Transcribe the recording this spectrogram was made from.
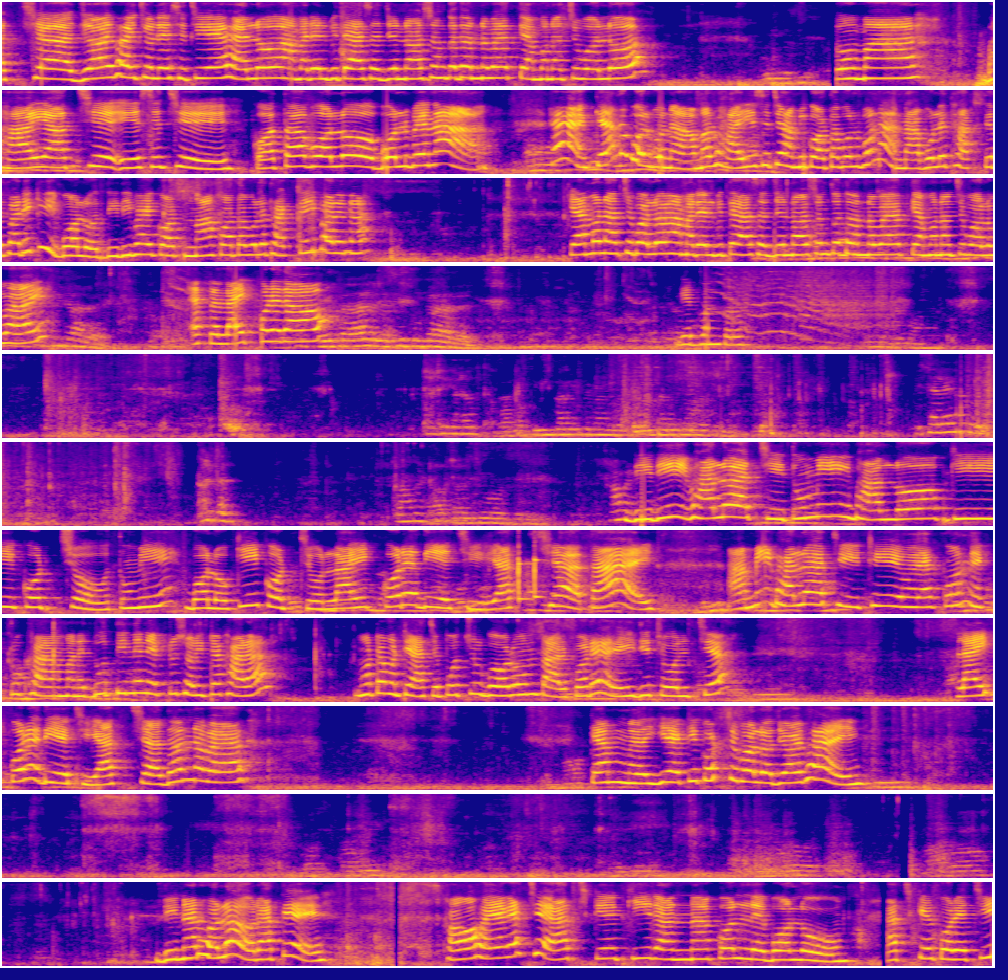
আচ্ছা জয় ভাই চলে এসেছি। হ্যালো আমার এলবিতে আসার জন্য অসংখ্য ধন্যবাদ। কেমন আছো বলো? তোমার ভাই আছে, এসেছে। কথা বলো, বলবে না? হ্যাঁ কেন বলব না? আমার ভাই এসেছে, আমি কথা বলব না? না বলে থাকতে পারি কি? বলো দিদি ভাই না কথা বলে থাকতেই পারে না। কেমন আছো বলো? আমার এলবিতে আসার জন্য অসংখ্য ধন্যবাদ। কেমন আছো বলো ভাই? একটা লাইক করে দাও। গেট বন্ধ করো। দিদি ভালো আছি। তুমি ভালো কি করছ? তুমি বলো কি করছ? লাইক করে দিয়েছি। আচ্ছা তাই? আমি ভালো আছি। ঠিক এখন একটু মানে দু তিন দিন একটু শরীরটা খারাপ। মোটামুটি আছে। প্রচুর গরম, তারপরে এই যে চলছে। লাইক করে দিয়েছি। আচ্ছা ধন্যবাদ। কেম ইয়ে কি করছে বলো, জয় ভাই? ডিনার হলো রাতে? খাওয়া হয়ে গেছে? আজকে কি রান্না করলে বলো? আজকে করেছি?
